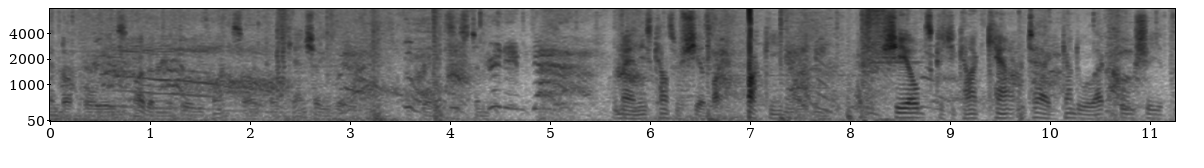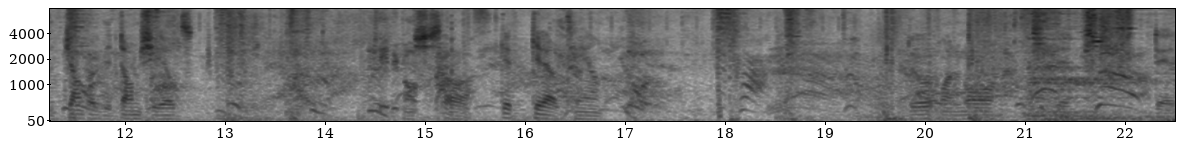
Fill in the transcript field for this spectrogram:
Fend off all these. Oh, I've an ability point, so I can show you the upgrade system. Oh man, these comes with shields. like fucking hate. Shields, because you can't counter attack. You can't do all that cool shit. You have to jump over the dumb shields. It's just, oh, get, get out of town. Do it one more, dead.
